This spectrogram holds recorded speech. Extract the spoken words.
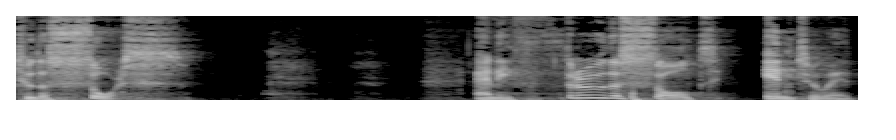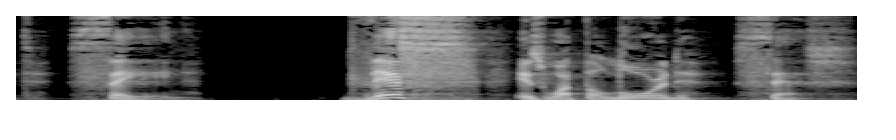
to the source. And he threw the salt into it, saying, This is what the Lord says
